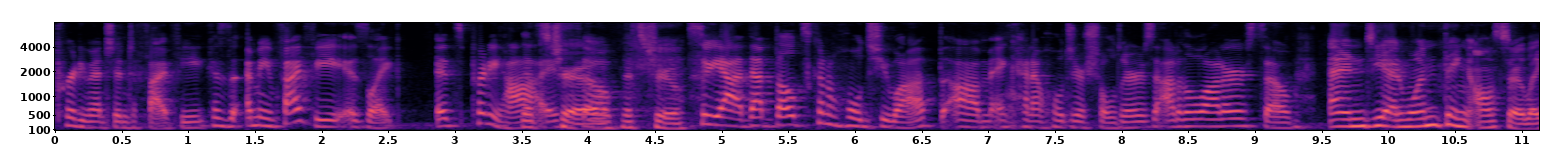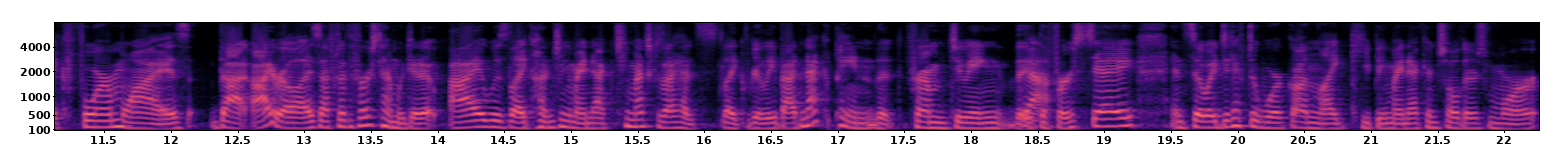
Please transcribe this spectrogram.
pretty much into five feet. Because I mean, five feet is like it's pretty high. That's true. So, That's true. so yeah, that belt's gonna hold you up um, and kind of hold your shoulders out of the water. So And yeah, and one thing also, like form wise, that I realized after the first time we did it, I was like hunching my neck too much because I had like really bad neck pain that from doing the, Yeah. the first day, and so I did have to work on like keeping my neck and shoulders more,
